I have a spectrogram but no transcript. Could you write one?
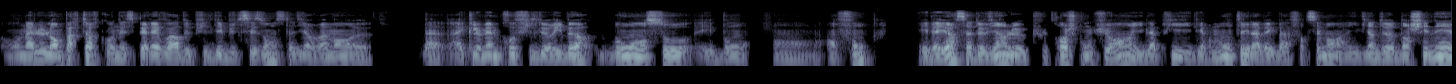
on a le Lamparter qu'on espérait voir depuis le début de saison, c'est-à-dire vraiment bah, avec le même profil de Rieber, bon en saut et bon en, fond. Et d'ailleurs, ça devient le plus proche concurrent. Il a pris, il est remonté là avec, bah forcément, hein, il vient de- d'enchaîner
